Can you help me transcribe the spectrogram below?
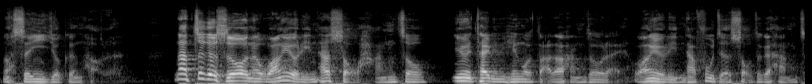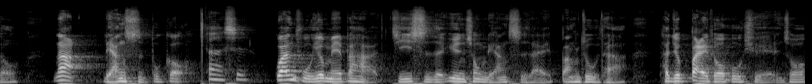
那生意就更好了。那这个时候呢，王有林他守杭州，因为太平天国打到杭州来，王有林他负责守这个杭州。那粮食不够，嗯，是官府又没办法及时的运送粮食来帮助他，他就拜托胡雪岩说：“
